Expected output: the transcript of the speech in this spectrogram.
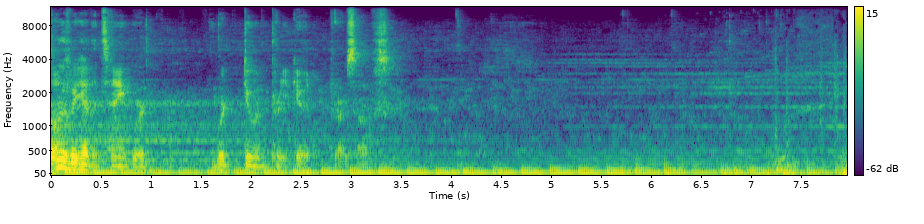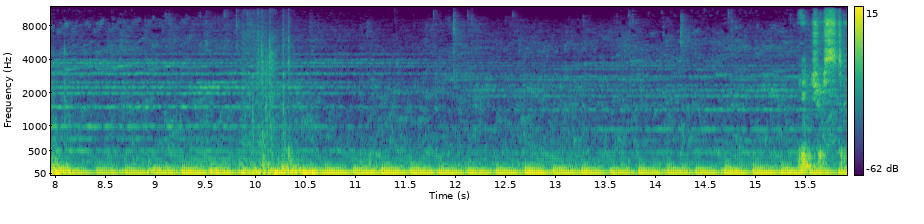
As long as we have the tank, we're we're doing pretty good for ourselves. Interesting.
